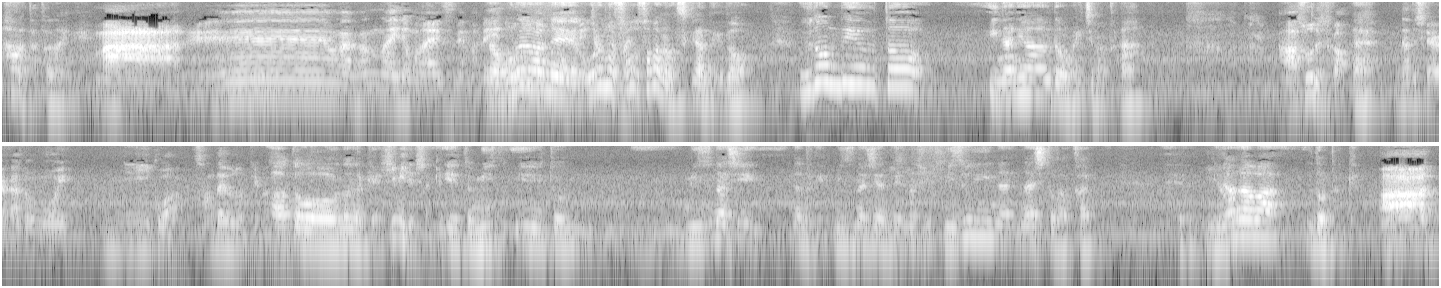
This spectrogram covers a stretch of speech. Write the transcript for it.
歯が立たないね。まあね。わかんないでもないですね、まあ、俺はね俺もそそそばの方が好きなんだけどうどんで言うと稲庭うどんが一番かな、あそうですか。え何ですかあともう2個は三大うどんって言いえますあとなんだっけ？氷見でしたっけ？えっ、とみえっ、と水なしなんだっけ？水なしなんで水にななしとかか、えー、皆川うどんだっけああ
